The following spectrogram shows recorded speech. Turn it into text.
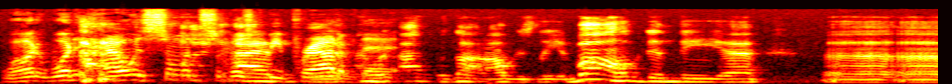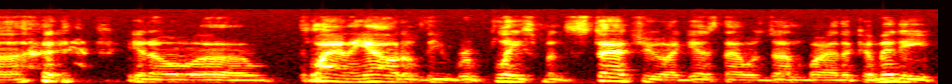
What, what, how is someone supposed to be proud of that? I was not obviously involved in the, uh, uh, uh, you know, uh, planning out of the replacement statue. I guess that was done by the committee.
